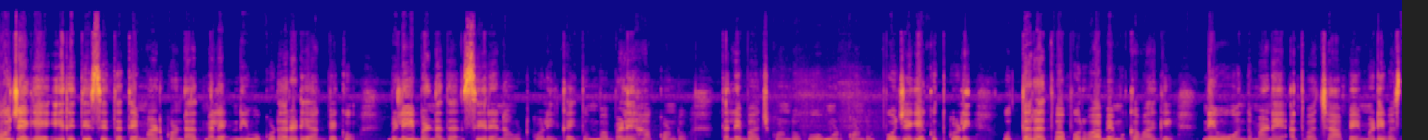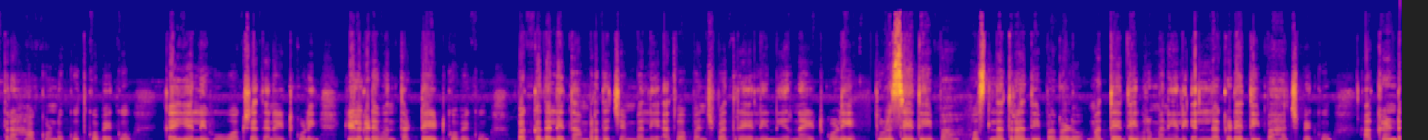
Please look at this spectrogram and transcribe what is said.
ಪೂಜೆಗೆ ಈ ರೀತಿ ಸಿದ್ಧತೆ ಮಾಡ್ಕೊಂಡಾದ್ಮೇಲೆ ನೀವು ಕೂಡ ರೆಡಿಯಾಗಬೇಕು ಬಿಳಿ ಬಣ್ಣದ ಸೀರೆನ ಉಟ್ಕೊಳ್ಳಿ, ಕೈ ತುಂಬ ಬಳೆ ಹಾಕ್ಕೊಂಡು, ತಲೆ ಬಾಚಿಕೊಂಡು, ಹೂ ಮುಡ್ಕೊಂಡು ಪೂಜೆಗೆ ಕುತ್ಕೊಳ್ಳಿ. ಉತ್ತರ ಅಥವಾ ಪೂರ್ವಾಭಿಮುಖವಾಗಿ ನೀವು ಒಂದು ಮಣೆ ಅಥವಾ ಚಾಪೆ ಮಡಿ ವಸ್ತ್ರ ಹಾಕ್ಕೊಂಡು ಕೂತ್ಕೋಬೇಕು. ಕೈಯಲ್ಲಿ ಹೂವು ಅಕ್ಷತೆನ ಇಟ್ಕೊಳ್ಳಿ, ಕೆಳಗಡೆ ಒಂದು ತಟ್ಟೆ ಇಟ್ಕೋಬೇಕು. ಪಕ್ಕದಲ್ಲಿ ತಾಮ್ರದ ಚೆಂಬಲ್ಲಿ ಅಥವಾ ಪಂಚಪತ್ರೆಯಲ್ಲಿ ನೀರನ್ನ ಇಟ್ಕೊಳ್ಳಿ. ತುಳಸಿ ದೀಪ, ಹೊಸಲತ್ರ ದೀಪಗಳು, ಮತ್ತು ದೇವ್ರ ಮನೆಯಲ್ಲಿ ಎಲ್ಲ ಕಡೆ ದೀಪ ಹಚ್ಚಬೇಕು ಅಖಂಡ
